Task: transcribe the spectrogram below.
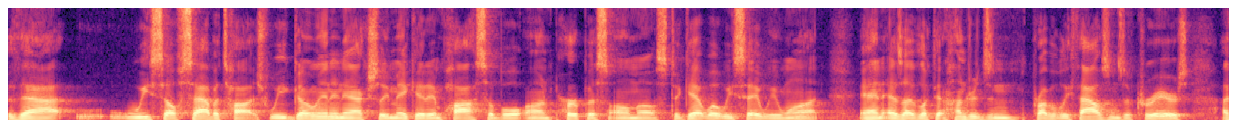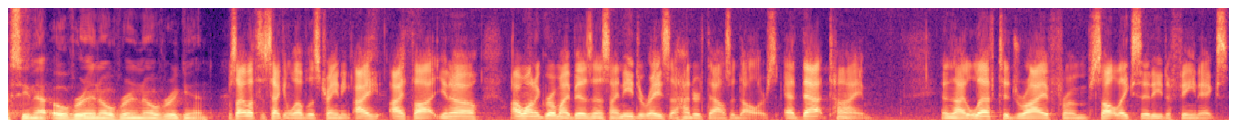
that we self sabotage. We go in and actually make it impossible on purpose almost to get what we say we want. And as I've looked at hundreds and probably thousands of careers, I've seen that over and over and over again. As I left the second level of training, I, I thought, you know, I want to grow my business. I need to raise $100,000. At that time, and I left to drive from Salt Lake City to Phoenix,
